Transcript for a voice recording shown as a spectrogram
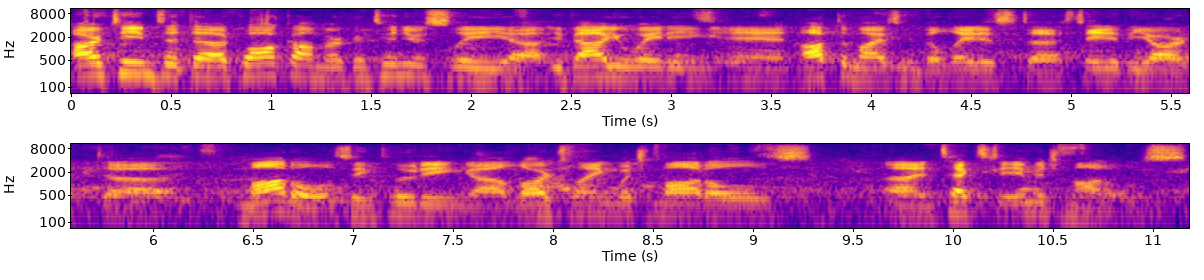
Our teams at uh, Qualcomm are continuously uh, evaluating and optimizing the latest uh, state-of-the-art uh, models, including uh, large language models, uh, and text to image models.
